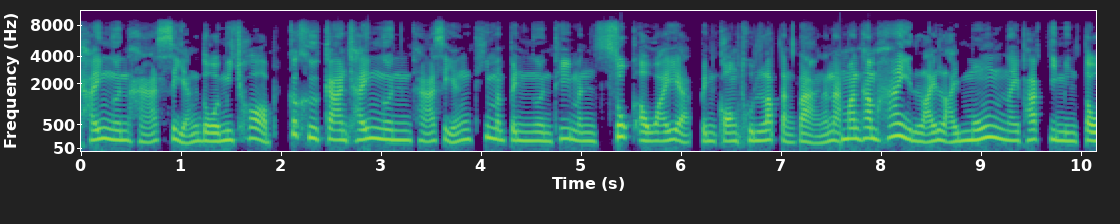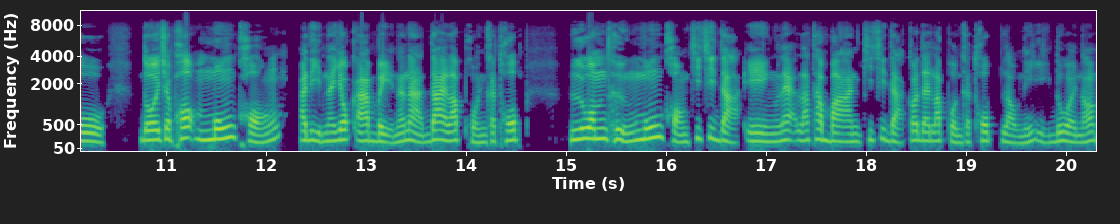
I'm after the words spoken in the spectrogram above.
ใช้เงินหาเสียงโดยมิชอบ ก็คือการใช้เงินหาเสียงที่มันเป็นเงินที่มันซุกเอาไว้อะเป็นกองทุนลับต่างๆนั้นนะมันทำให้หลายๆ มุ้งในพรรคจิมินโต โดยเฉพาะมุ้งของอดีตนายกอาเบะนั้นน่ะได้รับผลกระทบ รวมถึงมุ้งของคิชิดะเอง และรัฐบาลคิชิดะก็ได้รับผลกระทบเหล่านี้อีกด้วยเนาะ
